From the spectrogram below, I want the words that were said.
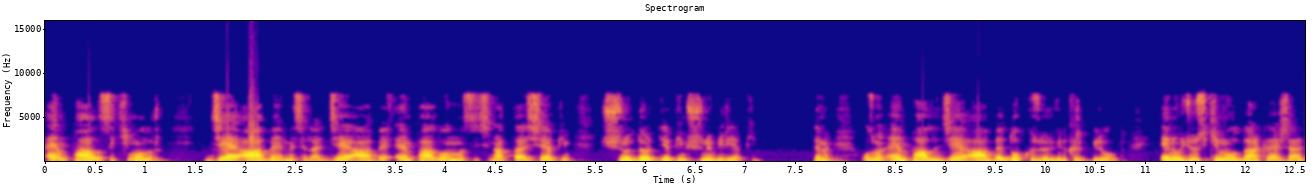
en pahalısı kim olur? CAB mesela CAB en pahalı olması için hatta şey yapayım şunu 4 yapayım şunu 1 yapayım. Değil mi? O zaman en pahalı CAB 9,41 oldu. En ucuz kim oldu arkadaşlar?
